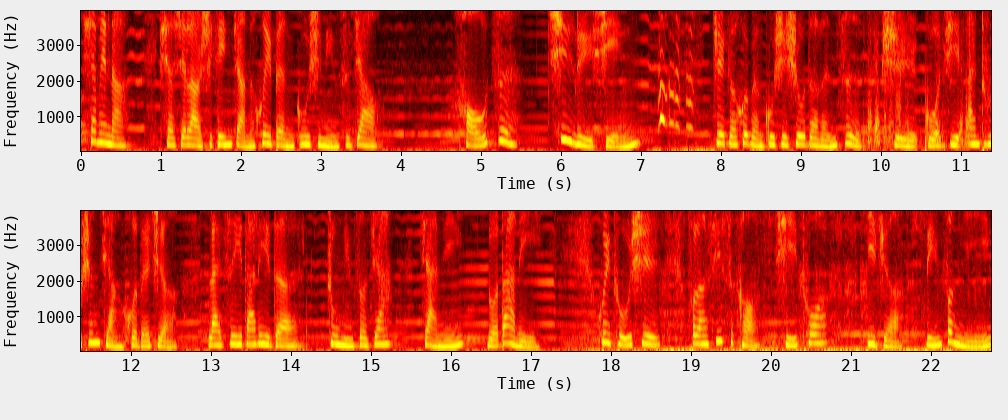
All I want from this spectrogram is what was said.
下面呢，小雪老师给你讲的绘本故事名字叫《猴子去旅行》。这个绘本故事书的文字是国际安徒生奖获得者，来自意大利的著名作家贾尼·罗大里，绘图是弗朗西斯科·齐托，译者林凤仪，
